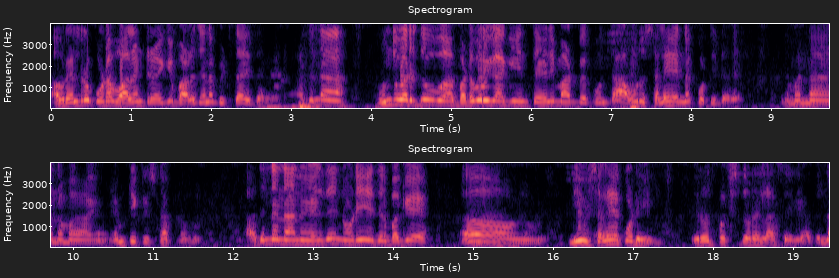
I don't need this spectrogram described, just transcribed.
ಅವರೆಲ್ಲರೂ ಕೂಡ ವಾಲಂಟಿಯರ್ ಆಗಿ ಬಹಳ ಜನ ಬಿಡ್ತಾ ಇದ್ದಾರೆ. ಅದನ್ನ ಮುಂದುವರೆದು ಬಡವರಿಗಾಗಿ ಅಂತ ಹೇಳಿ ಮಾಡಬೇಕು ಅಂತ ಅವರು ಸಲಹೆಯನ್ನ ಕೊಟ್ಟಿದ್ದಾರೆ. ನಮ್ಮನ್ನ ನಮ್ಮ ಎಂ ಟಿ ಕೃಷ್ಣಪ್ಪನವರು. ಅದನ್ನ ನಾನು ಹೇಳಿದೆ ನೋಡಿ ಇದ್ರ ಬಗ್ಗೆ ನೀವು ಸಲಹೆ ಕೊಡಿ ವಿರೋಧ ಪಕ್ಷದವರೆಲ್ಲ ಸೇರಿ ಅದನ್ನ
